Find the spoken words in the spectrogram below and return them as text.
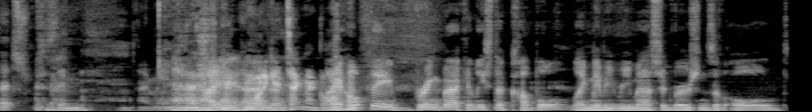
That's because they. I mean, I, don't want to get technical. I hope they bring back at least a couple, like maybe remastered versions of old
